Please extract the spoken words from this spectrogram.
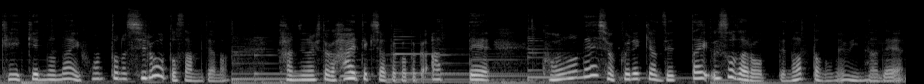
経験のない本当の素人さんみたいな感じの人が入ってきちゃったことがあってこのね職歴は絶対嘘だろうってなったのねみんなで。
